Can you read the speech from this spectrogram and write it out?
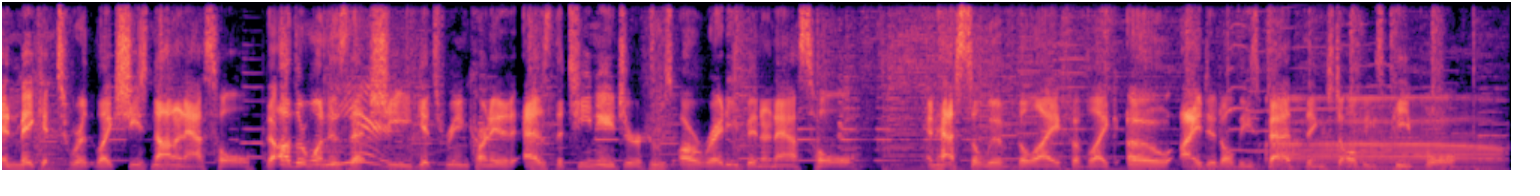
and make it to where like she's not an asshole. The other one is that she gets reincarnated as the teenager who's already been an asshole and has to live the life of like, oh, I did all these bad things to all these people. Oh.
